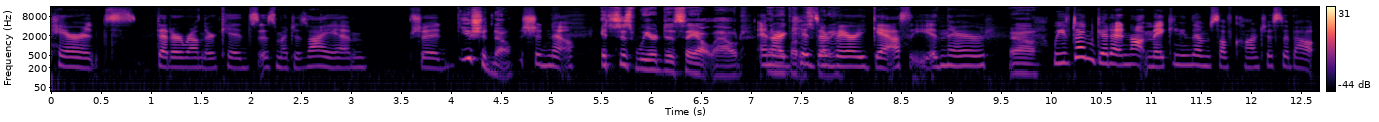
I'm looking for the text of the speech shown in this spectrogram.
parents that are around their kids as much as i am should you should know. should know It's just weird to say out loud. and, I our thought it was kids are very gassy and they're yeah. we've done good at not making them self-conscious about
